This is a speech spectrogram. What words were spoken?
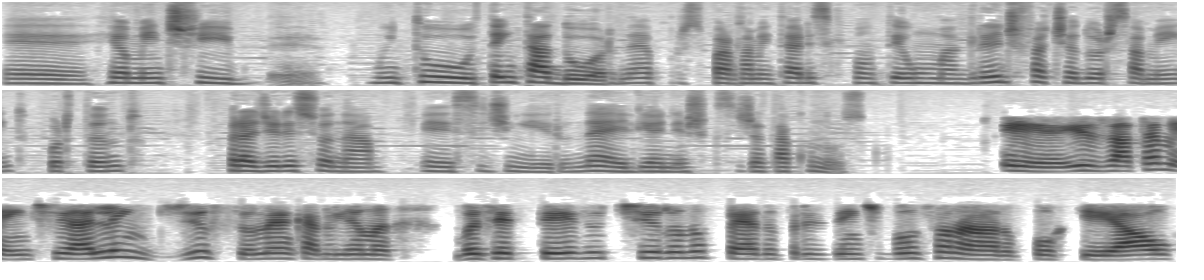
é realmente é muito tentador né, para os parlamentares que vão ter uma grande fatia do orçamento, portanto, para direcionar esse dinheiro. Né, Eliane? Acho que você já está conosco. É, exatamente. Além disso, né, Carolina, você teve o tiro no pé do presidente Bolsonaro, porque ao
